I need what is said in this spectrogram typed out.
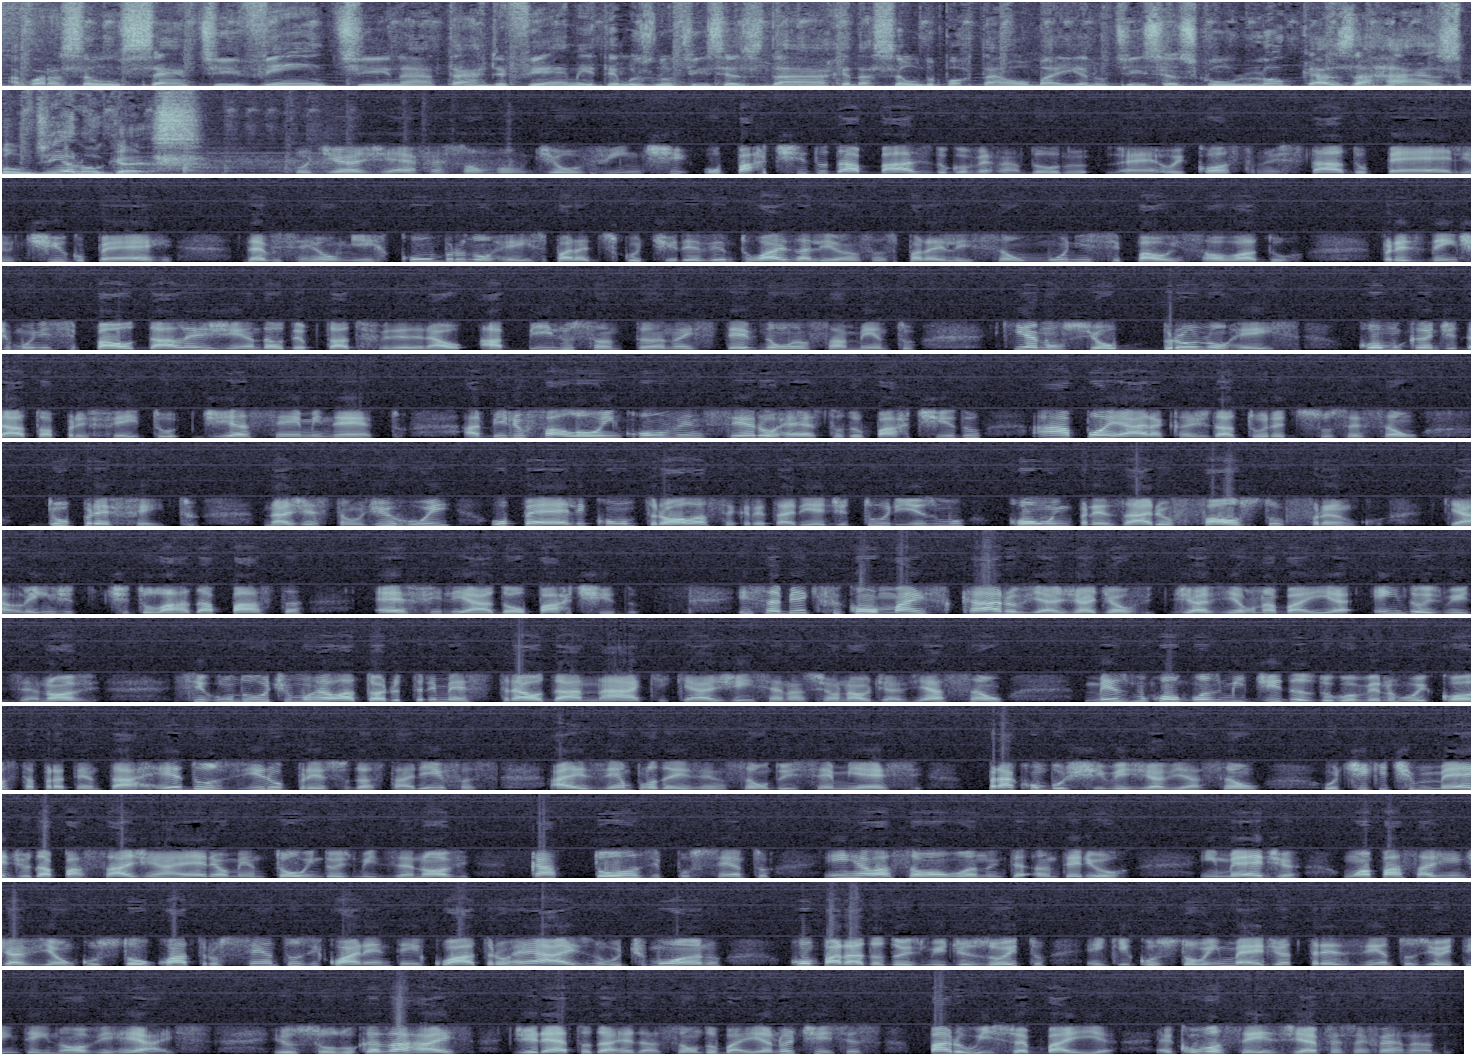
Agora são 7h20 na Tarde FM. Temos notícias da redação do portal Bahia Notícias com Lucas Arras. Bom dia, Lucas. Bom dia, Jefferson. Bom dia, ouvinte. O partido da base do governador é, Rui Costa no estado, o PL, antigo PR, deve se reunir com Bruno Reis para discutir eventuais alianças para a eleição municipal em Salvador. Presidente municipal da legenda, o deputado federal Abílio Santana, esteve no lançamento que anunciou Bruno Reis como candidato a prefeito de ACM Neto. Abílio falou em convencer o resto do partido a apoiar a candidatura de sucessão do prefeito. Na gestão de Rui, o PL controla a Secretaria de Turismo com o empresário Fausto Franco, que além de titular da pasta, é filiado ao partido. E sabia que ficou mais caro viajar de, avião na Bahia em 2019? Segundo o último relatório trimestral da ANAC, que é a Agência Nacional de Aviação, mesmo com algumas medidas do governo Rui Costa para tentar reduzir o preço das tarifas, a exemplo da isenção do ICMS para combustíveis de aviação, o ticket médio da passagem aérea aumentou em 2019 14% em relação ao ano anterior. Em média, uma passagem de avião custou 444 reais no último ano, comparado a 2018, em que custou em média 389 reais. Eu sou Lucas Arraes, direto da redação do Bahia Notícias, para o Isso é Bahia. É com vocês, Jefferson Fernando.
